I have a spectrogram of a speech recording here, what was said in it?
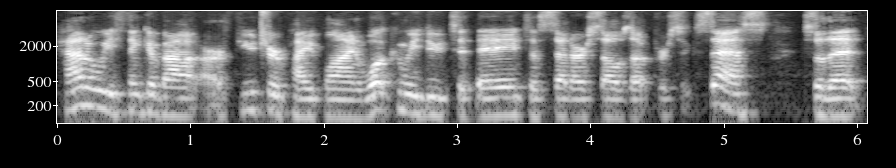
how do we think about our future pipeline? What can we do today to set ourselves up for success so that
